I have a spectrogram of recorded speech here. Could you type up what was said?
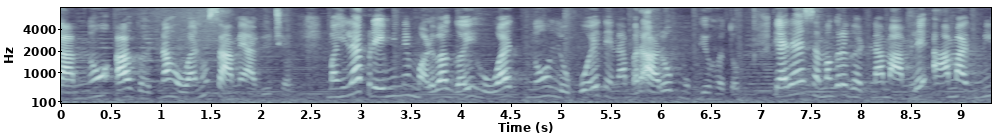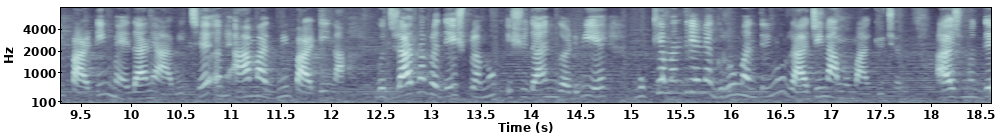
ગામનો આ ઘટના હોવાનું સામે આવ્યું છે. મહિલા પ્રેમીને મળવા ગઈ હોવાનો લોકોએ તેના પર આરોપ મૂક્યો હતો. ત્યારે આ સમગ્ર ઘટના મામલે આમ આદમી પાર્ટી મેદાને આવી છે અને આમ આદમી પાર્ટીના ગુજરાતના પ્રદેશ પ્રમુખ ઈશુદાન ગઢવીએ મુખ્યમંત્રી અને ગૃહમંત્રીનું રાજીનામું માંગ્યું છે. આ જ મુદ્દે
